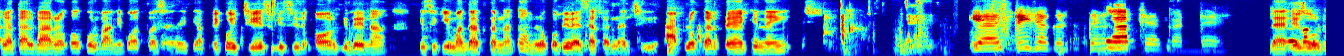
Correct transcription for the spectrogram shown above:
अल्लाह ताला को कुर्बानी बहुत पसंद है कि अपनी कोई चीज़ किसी और की देना किसी की मदद करना तो हम लोग को भी वैसा करना चाहिए। आप लोग करते हैं कि नहीं? यस टीचर करते हैं करते हैं। वेरी गुड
